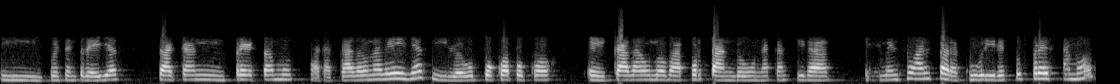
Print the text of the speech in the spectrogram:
y pues entre ellas sacan préstamos para cada una de ellas y luego poco a poco eh, cada uno va aportando una cantidad eh, mensual para cubrir estos préstamos.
